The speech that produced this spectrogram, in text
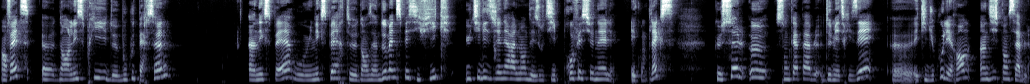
En fait, euh, dans l'esprit de beaucoup de personnes, un expert ou une experte dans un domaine spécifique utilise généralement des outils professionnels et complexes que seuls eux sont capables de maîtriser euh, et qui du coup les rendent indispensables.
